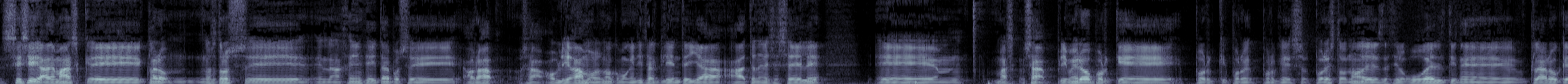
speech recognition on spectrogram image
Sí, sí, además que, claro, nosotros eh, en la agencia y tal, pues eh, ahora, o sea, obligamos, ¿no? Como quien dice al cliente ya a tener SSL eh, más, o sea, primero porque porque porque es por esto, ¿no? Es decir, Google tiene claro que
